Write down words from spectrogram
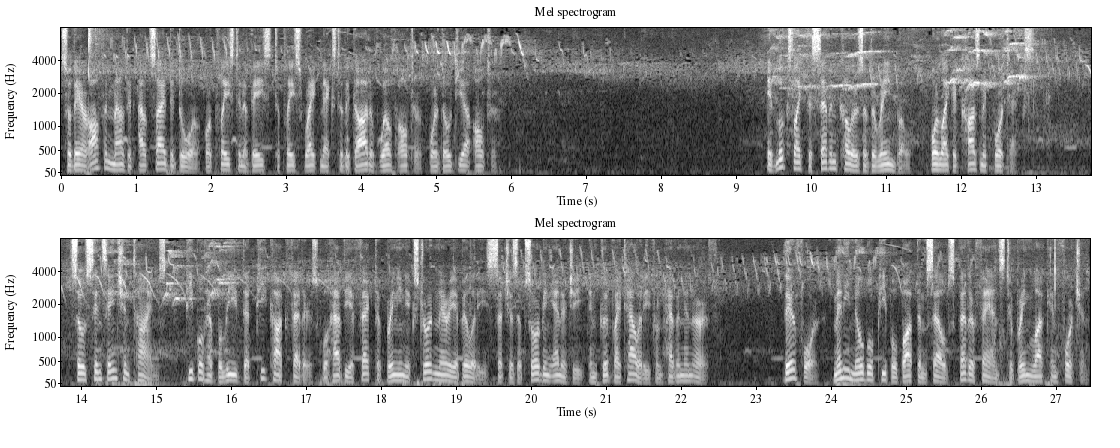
so they are often mounted outside the door or placed in a vase to place right next to the god of wealth altar or Dodya altar. It looks like the seven colors of the rainbow, or like a cosmic vortex. So since ancient times, people have believed that peacock feathers will have the effect of bringing extraordinary abilities such as absorbing energy and good vitality from heaven and earth. Therefore, many noble people bought themselves feather fans to bring luck and fortune.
